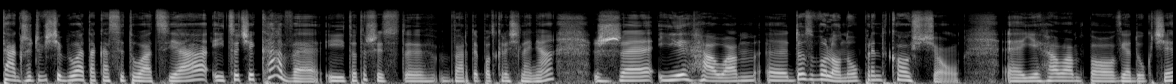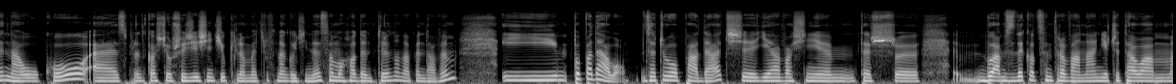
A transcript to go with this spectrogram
Tak, rzeczywiście była taka sytuacja i co ciekawe, i to też jest e, warte podkreślenia, że jechałam e, dozwoloną prędkością. E, Jechałam po wiadukcie na łuku e, z prędkością 60 km na godzinę samochodem tylno-napędowym i popadało. Zaczęło padać. Ja właśnie też byłam zdekoncentrowana, nie czytałam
